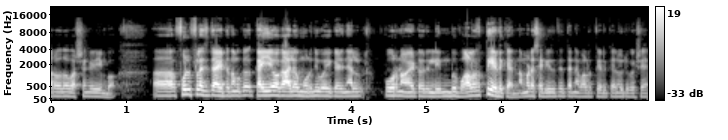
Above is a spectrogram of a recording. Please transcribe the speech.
അറുപതോ വർഷം കഴിയുമ്പോൾ ഫുൾ ഫ്ലെജ്ഡ് ആയിട്ട് നമുക്ക് കയ്യോ കാലോ മുറിഞ്ഞു പോയി കഴിഞ്ഞാൽ പൂർണമായിട്ട് ഒരു ലിംബ് വളർത്തിയെടുക്കാൻ നമ്മുടെ ശരീരത്തിൽ തന്നെ വളർത്തിയെടുക്കാൻ ഒരു പക്ഷേ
